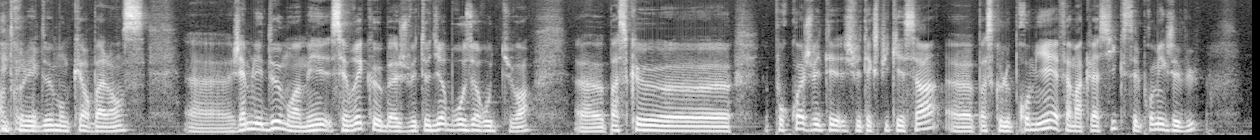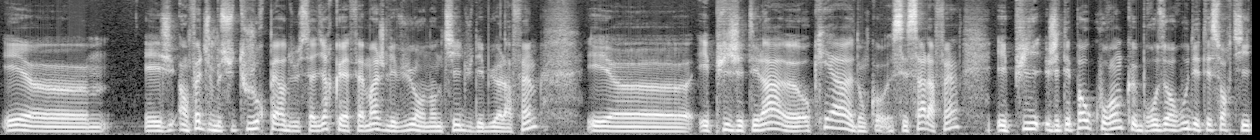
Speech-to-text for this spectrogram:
Entre les deux, mon cœur balance. Euh, j'aime les deux, moi, mais c'est vrai que bah, je vais te dire Brotherhood, tu vois. Euh, parce que. Euh, pourquoi je vais t'expliquer ça? Parce que le premier, FMA classique, c'est le premier que j'ai vu. Et et en fait, je me suis toujours perdu. C'est-à-dire que FMA, je l'ai vu en entier du début à la fin. Et, euh, et puis j'étais là, euh, ok, ah, donc oh, c'est ça la fin. Et puis j'étais pas au courant que Brotherhood était sorti.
